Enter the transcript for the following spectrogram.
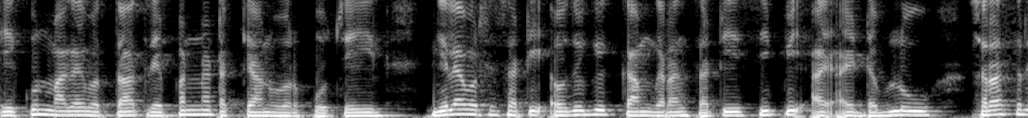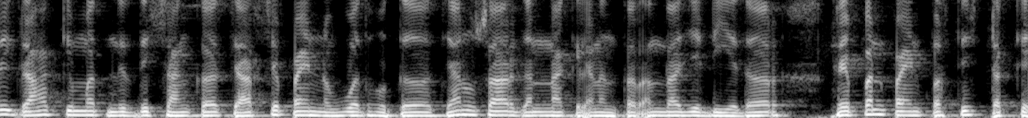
एकूण महागाई भत्ता त्रेपन्न टक्क्यांवर पोहोचेल गेल्या वर्षासाठी औद्योगिक कामगारांसाठी C P I I W सरासरी ग्राहक किंमत निर्देशांक चारशे पॉईंट नव्वद होतं. त्यानुसार गणना केल्यानंतर अंदाजे डी ए दर त्रेपन्न पॉईंट पस्तीस टक्के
